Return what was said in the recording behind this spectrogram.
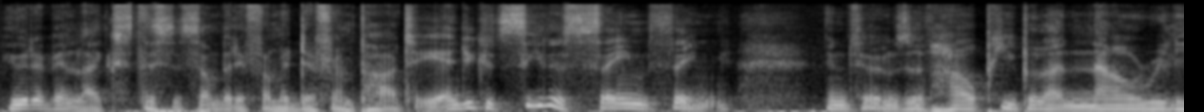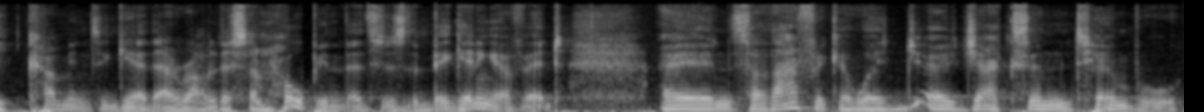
he would have been like, "This is somebody from a different party," and you could see the same thing in terms of how people are now really coming together around this. I'm hoping that this is the beginning of it. In South Africa, where uh, Jackson Mthembu,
